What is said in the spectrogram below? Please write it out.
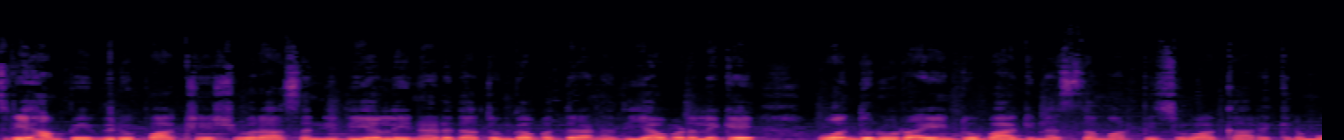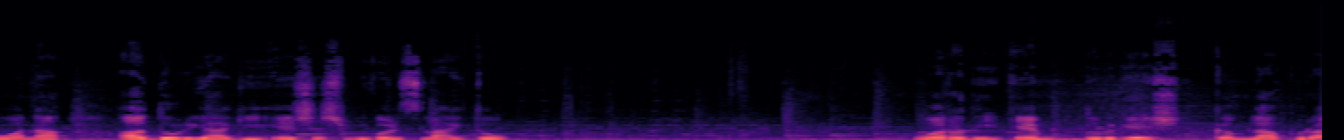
ಶ್ರೀ ಹಂಪಿ ವಿರೂಪಾಕ್ಷೇಶ್ವರ ಸನ್ನಿಧಿಯಲ್ಲಿ ನಡೆದ ತುಂಗಭದ್ರಾ ನದಿಯ ಒಡಲಿಗೆ ಒಂದು ನೂರ ಎಂಟು ಬಾಗಿನ ಸಮರ್ಪಿಸುವ ಕಾರ್ಯಕ್ರಮವನ್ನು ಅದ್ದೂರಿಯಾಗಿ ಯಶಸ್ವಿಗೊಳಿಸಲಾಯಿತು. ವರದಿ ಎಂ. ದುರ್ಗೇಶ್, ಕಮಲಾಪುರ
